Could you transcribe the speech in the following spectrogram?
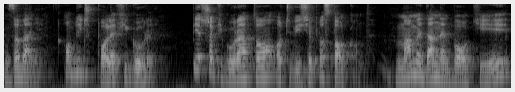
Zadanie. Oblicz pole figury. Pierwsza figura to oczywiście prostokąt. Mamy dane boki,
